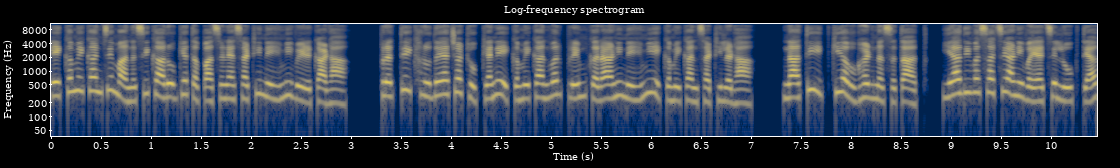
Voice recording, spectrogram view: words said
एकमेकांचे मानसिक आरोग्य तपासण्यासाठी नेहमी वेळ काढा. प्रत्येक हृदयाच्या ठोक्याने एकमेकांवर प्रेम करा आणि नेहमी एकमेकांसाठी लढा. नाती इतकी अवघड नसतात. या दिवसाचे आणि वयाचे लोक त्याग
